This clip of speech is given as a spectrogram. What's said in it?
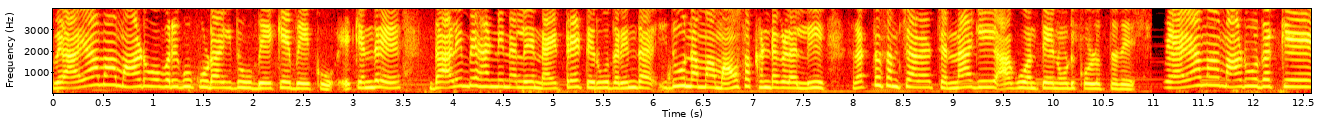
ವ್ಯಾಯಾಮ ಮಾಡುವವರಿಗೂ ಕೂಡ ಇದು ಬೇಕೇ ಬೇಕು. ಏಕೆಂದರೆ ದಾಳಿಂಬೆ ಹಣ್ಣಿನಲ್ಲಿ ನೈಟ್ರೇಟ್ ಇರುವುದರಿಂದ ಇದು ನಮ್ಮ ಮಾಂಸಖಂಡಗಳಲ್ಲಿ ರಕ್ತ ಸಂಚಾರ ಚೆನ್ನಾಗಿ ಆಗುವಂತೆ ನೋಡಿಕೊಳ್ಳುತ್ತದೆ. ವ್ಯಾಯಾಮ ಮಾಡುವುದಕ್ಕೆ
